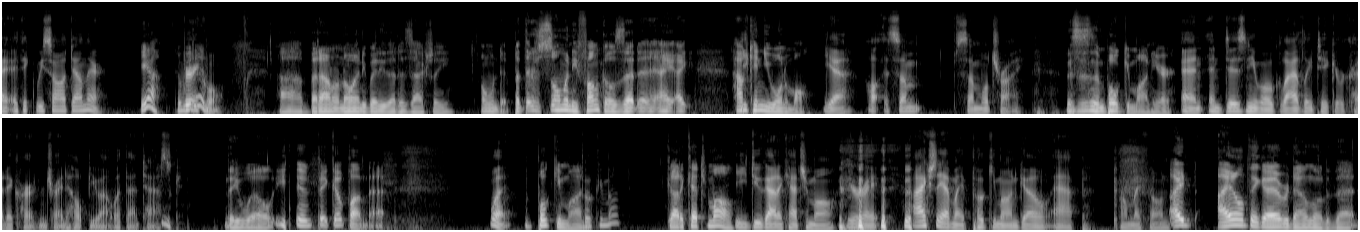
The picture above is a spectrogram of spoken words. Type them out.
I, I think we saw it down there. Yeah, Very did. cool. Uh, but I don't know anybody that has actually owned it. But there's so many Funkos that I, I how can you own them all? Yeah, some some will try. This isn't Pokemon here. and and Disney will gladly take your credit card and try to help you out with that task. They will. You didn't pick up on that. What Pokemon. Pokemon? Got to catch them all. You do got to catch them all. You're right. I actually have my Pokemon Go app on my phone. I I don't think I ever downloaded that.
